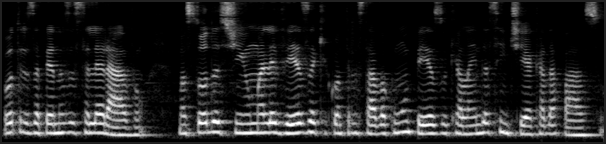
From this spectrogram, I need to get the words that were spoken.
outras apenas aceleravam, mas todas tinham uma leveza que contrastava com o peso que ela ainda sentia a cada passo.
